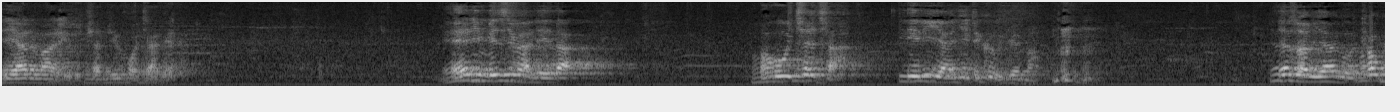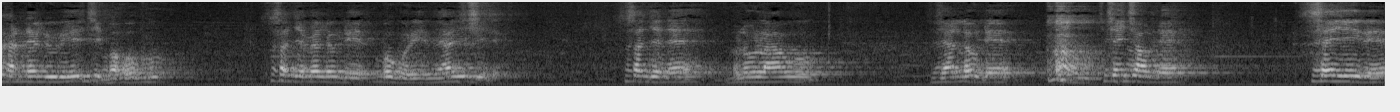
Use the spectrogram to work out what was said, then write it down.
တရားဓမ္မတွေကိုဖြန့်ဖြူးဟောကြားခဲ့တယ်အဲ့ဒီမစ္စည်းမဒေသဘဟုချက်ချာတိရိယာကြီးတစ်ခုအတွင်းမှာမြတ်စွာဘုရားကိုထောက်ခံတဲ့လူတွေအချိမဟုတ်ဘူးစัจ jin မဲ့လုပ်တဲ့ပုဂ္ဂိုလ်တွေအများကြီးရှိတယ်စัจ jin နဲ့ဘလို့လာဘူး ရန်လုပ်တယ်ချင်းချောက်တယ်ဆဲရည်တယ်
